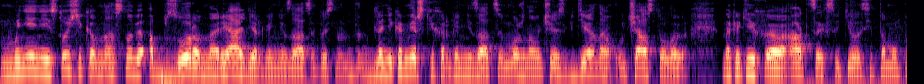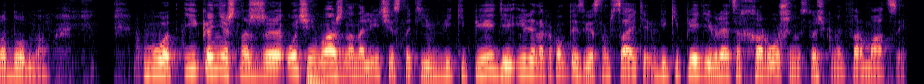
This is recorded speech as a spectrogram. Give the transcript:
мнение источников на основе обзоров на ряде организаций. То есть для некоммерческих организаций можно учесть, где она участвовала, на каких э, акциях светилась и тому подобное. Вот, и, конечно же, очень важно наличие статьи в Википедии или на каком-то известном сайте. Википедия является хорошим источником информации,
